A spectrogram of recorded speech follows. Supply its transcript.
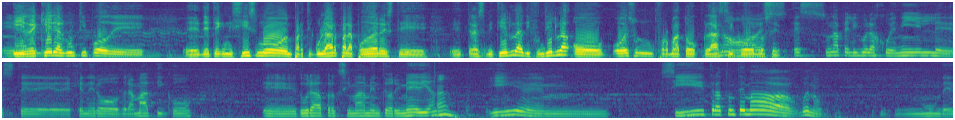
Eh, ¿Y requiere algún tipo de, eh, de tecnicismo en particular para poder este, eh, transmitirla, difundirla? O, o es un formato clásico? No, es, sé. Es una película juvenil, este, de género dramático, eh, dura aproximadamente hora y media. Ah, Y em, sí trata un tema, bueno, mm, de-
